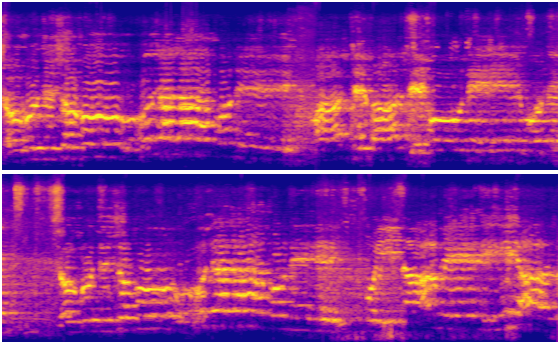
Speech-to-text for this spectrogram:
সবুজ সবুজ জ্বালা মাঠে মাঠে মনে মনে সবুজ সবুজ বনে ওই নামে আলোক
